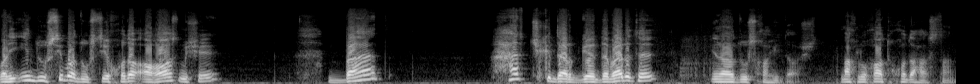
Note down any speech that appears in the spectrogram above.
ولی این دوستی با دوستی خدا آغاز میشه. بعد هر چی که در گردبرت اینا رو دوست خواهی داشت. مخلوقات خدا هستند.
